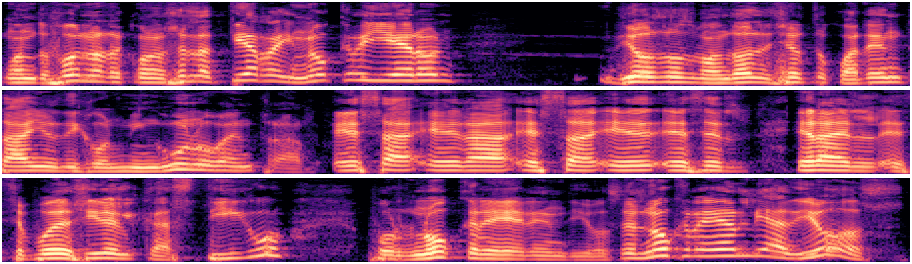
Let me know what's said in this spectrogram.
cuando fueron a reconocer la tierra y no creyeron, Dios los mandó al desierto 40 años, dijo, ninguno va a entrar. Esa era, esa e- era el, eh, se puede decir, el castigo por no creer en Dios. El no creerle a Dios,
